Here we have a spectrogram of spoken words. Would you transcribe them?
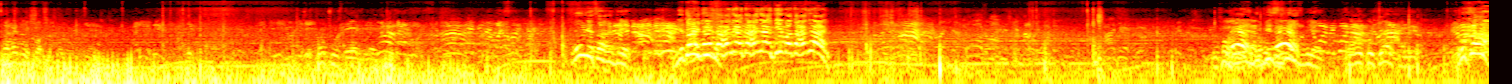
Загони, хлопцы. Что чувствуешь, блядь? Умница, Андрей! Не дай, Дима! догоняй, догоняй, Дима, догоняй. Э, Ну пиздец, блядь! Рука!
